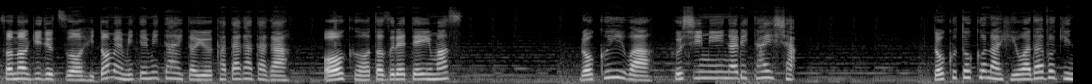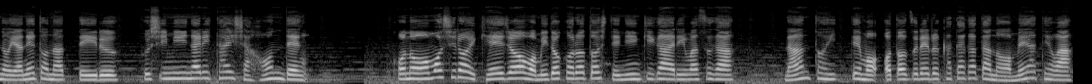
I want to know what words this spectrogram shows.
その技術を一目見てみたいという方々が多く訪れています。6位は伏見稲荷大社。独特な日和田吹きの屋根となっている伏見稲荷大社本殿。この面白い形状も見どころとして人気がありますが、なんといっても訪れる方々のお目当ては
